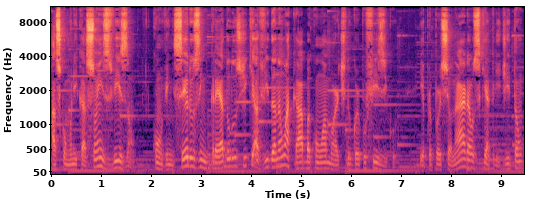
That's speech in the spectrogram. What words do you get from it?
As comunicações visam convencer os incrédulos de que a vida não acaba com a morte do corpo físico e proporcionar aos que acreditam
